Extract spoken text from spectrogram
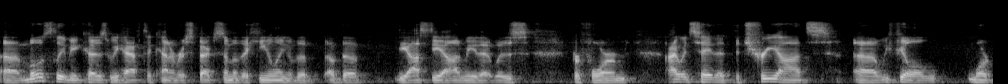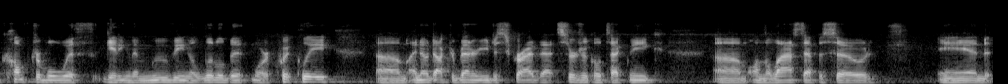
uh, mostly because we have to kind of respect some of the healing of the of the the osteotomy that was performed. I would say that the Trillats uh, we feel more comfortable with getting them moving a little bit more quickly. Um, I know, Dr. Benner, you described that surgical technique um, on the last episode, and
